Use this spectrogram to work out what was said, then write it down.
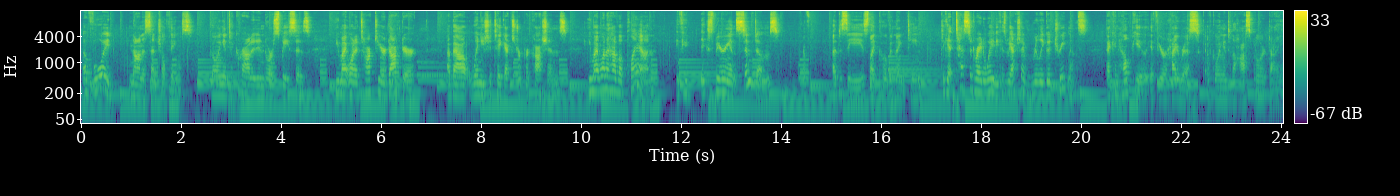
avoid non essential things, going into crowded indoor spaces. You might want to talk to your doctor about when you should take extra precautions. You might want to have a plan if you experience symptoms a disease like COVID 19 to get tested right away because we actually have really good treatments that can help you if you're high risk of going into the hospital or dying.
